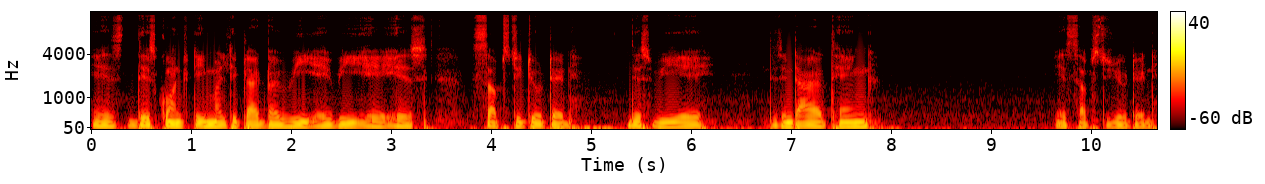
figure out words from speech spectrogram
is this quantity multiplied by va va is substituted this va this entire thing is substituted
